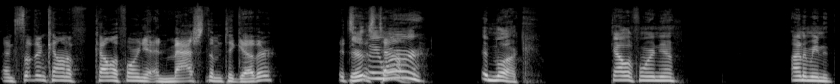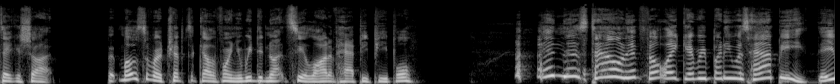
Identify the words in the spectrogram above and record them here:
and Southern Calif- California and mashed them together. It's there they town. were. And look, California. I don't mean to take a shot, but most of our trips to California, we did not see a lot of happy people. This town, it felt like everybody was happy. They,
